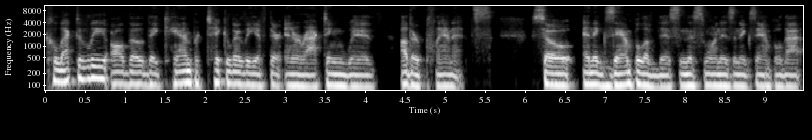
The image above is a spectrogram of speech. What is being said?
collectively, although they can, particularly if they're interacting with other planets. So, an example of this, and this one is an example that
